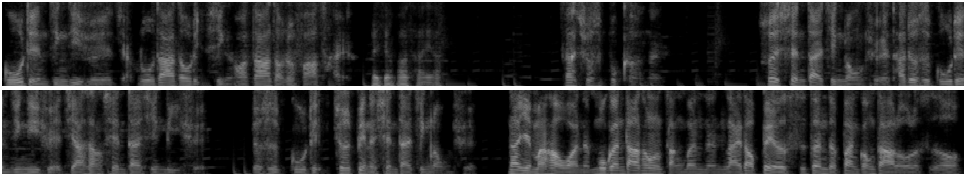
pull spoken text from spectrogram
古典经济学也讲，如果大家都理性的话，大家早就发财了。还想发财呀？那就是不可能。所以现代金融学它就是古典经济学加上现代心理学，就是古典就是变得现代金融学，那也蛮好玩的。摩根大通的掌门人来到贝尔斯登的办公大楼的时候，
